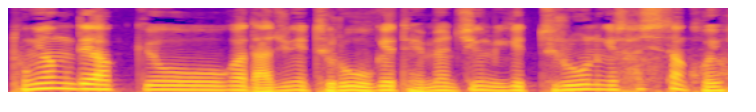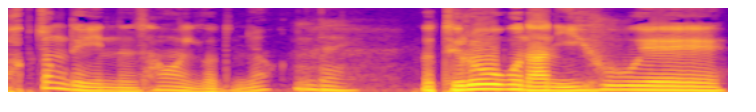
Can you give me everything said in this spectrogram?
동양대학교가 나중에 들어오게 되면 지금 이게 들어오는 게 사실상 거의 확정돼 있는 상황이거든요. 네. 그러니까 들어오고 난 이후에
